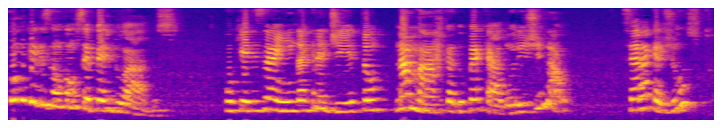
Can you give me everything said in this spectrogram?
como que eles não vão ser perdoados? Porque eles ainda acreditam na marca do pecado original. Será que é justo?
